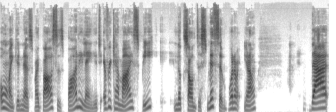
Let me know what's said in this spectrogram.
oh my goodness, my boss's body language, every time I speak, it looks all dismissive. What am I, you know? That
